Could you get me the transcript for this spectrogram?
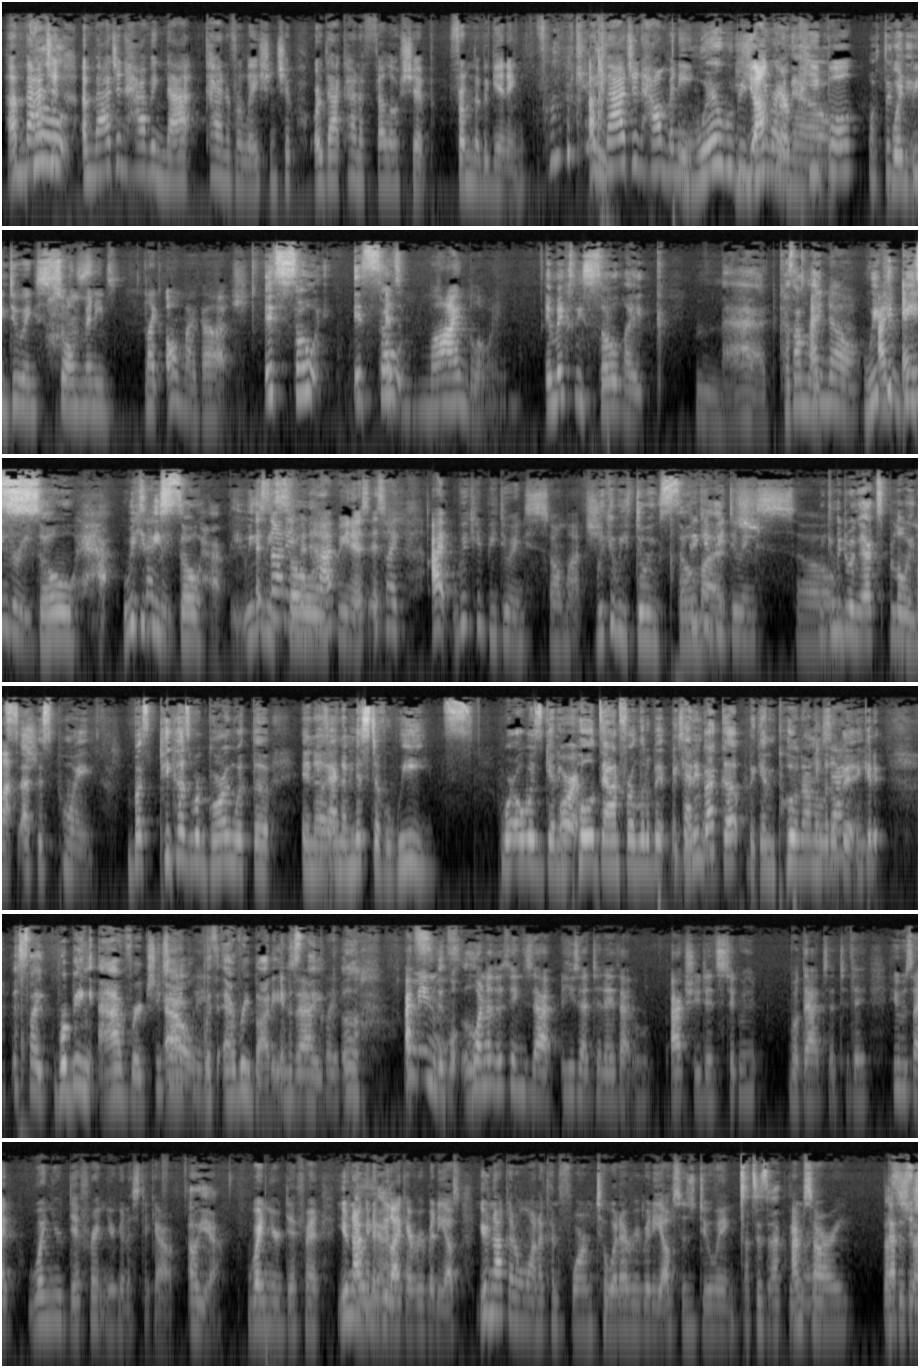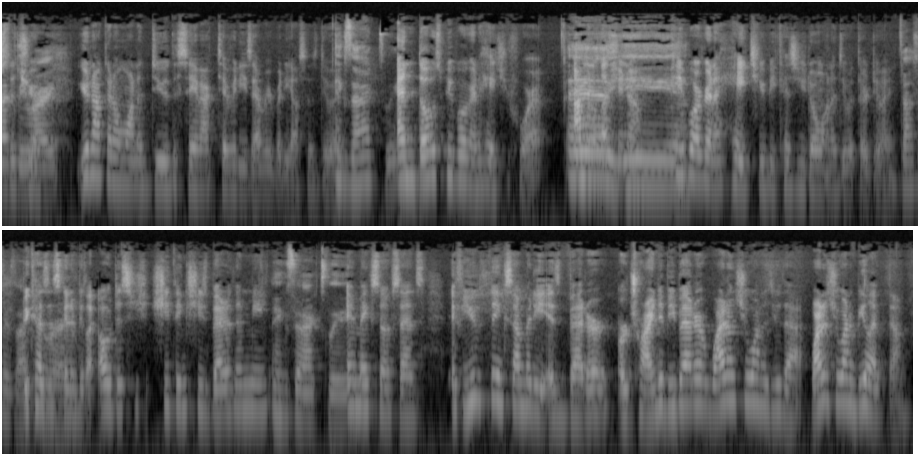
Imagine Girl. imagine having that kind of relationship or that kind of fellowship from the beginning. From the beginning. Imagine how many Where would we be younger right now people would be doing so many like oh my gosh. It's so it's so it's mind blowing. it makes me so like mad because I'm like I know. we I'm could be angry. so happy. We could be so happy. We could It's be not so even happiness. It's like I we could be doing so much. we could be doing so We much. We could be doing so we could be doing exploits much. at this point. But because we're growing with the in a in a Exactly. midst of weeds, we're always getting Or- pulled down for a little bit, but getting back up, but getting pulled down a little bit, and get it. It's like we're being averaged Exactly. out with everybody, and Exactly. it's like, ugh. I mean, w- one of the things that he said today that actually did stick with me. Well, Dad said today. He was like, "When you're different, you're gonna stick out. Oh yeah, When you're different, you're not Oh, gonna be like everybody else. You're not gonna want to conform to what everybody else is doing. that's exactly. I'm right. sorry. That's, That's, exactly just the truth. right. You're not gonna want to do the same activities everybody else is doing. Exactly. And those people are gonna hate you for it. I'm gonna Eh, let you know. yeah, yeah, yeah. People are gonna hate you because you don't want to do what they're doing. that's exactly because it's right. gonna be like, oh, does she, she think she's better than me? exactly. It makes no sense. If you think somebody is better or trying to be better, why don't you want to do that? Why don't you want to be like them?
